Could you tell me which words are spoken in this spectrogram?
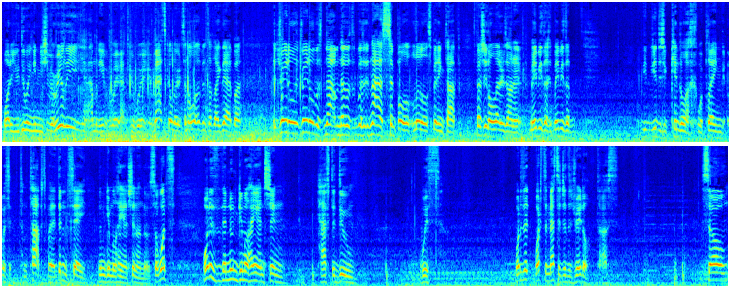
What are you doing in yeshiva really? How many after you're wearing your mask alerts and all of and stuff like that? But the dreidel, the dreidel was not was, was not a simple little spinning top, especially the letters on it. Maybe the maybe the Yiddish Kindelach were playing with some tops, but it didn't say Nun Gimel Hey and Shin on those. So what's what does the Nun Gimel Hey and Shin have to do with what is it? What's the message of the dreidel to us? So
